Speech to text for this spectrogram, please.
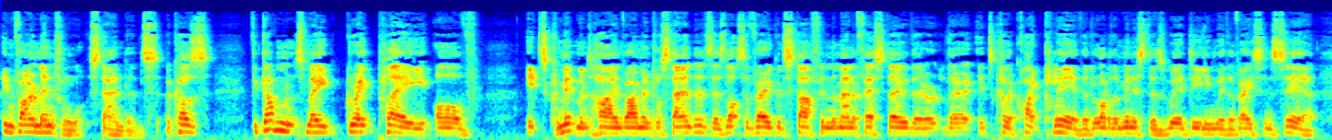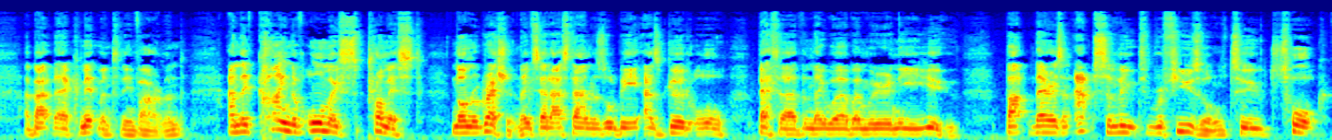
environmental standards, because the government's made great play of its commitment to high environmental standards. There's lots of very good stuff in the manifesto. There, there, it's kind of quite clear that a lot of the ministers we're dealing with are very sincere about their commitment to the environment. And they've kind of almost promised non regression. They've said our standards will be as good or better than they were when we were in the EU. But there is an absolute refusal to talk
